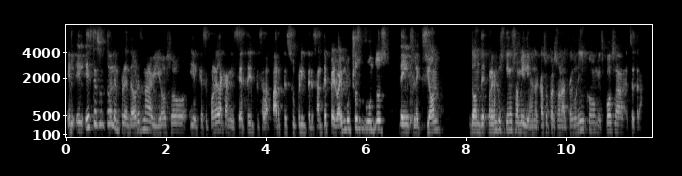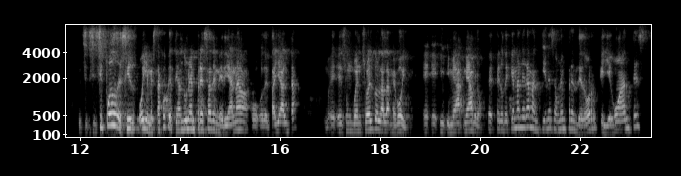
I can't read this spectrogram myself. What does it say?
el, este asunto del emprendedor es maravilloso y el que se pone la camiseta y pues a la parte es súper interesante, pero hay muchos puntos de inflexión donde, por ejemplo, si tienes familia, en el caso personal, tengo un hijo, mi esposa, etcétera sí, puedo decir, oye, me está coqueteando una empresa de mediana o, de talla alta, e, es un buen sueldo, la, me voy e, e, y, me, abro. Pero ¿de qué manera mantienes a un emprendedor que llegó antes,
